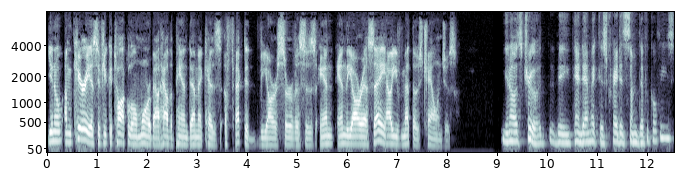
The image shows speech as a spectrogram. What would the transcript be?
you know, I'm curious if you could talk a little more about how the pandemic has affected VR services and, and the RSA, how you've met those challenges. You know, it's true. The pandemic has created some difficulties,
